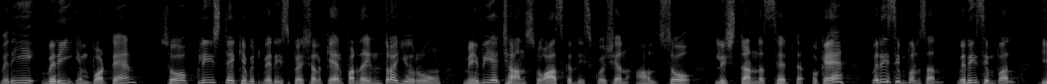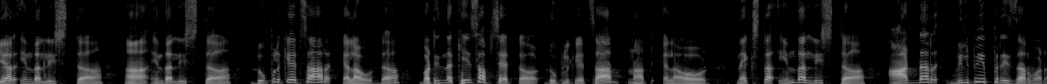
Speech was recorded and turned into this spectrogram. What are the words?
very very important. So please take a bit very special care. For the interview room maybe a chance to ask this question also. List and the set okay? Very simple sir. Very simple. Here in the list uh, in the list uh, duplicates are allowed. But in the case of set duplicates are not allowed. Next in the list order will be preserved.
